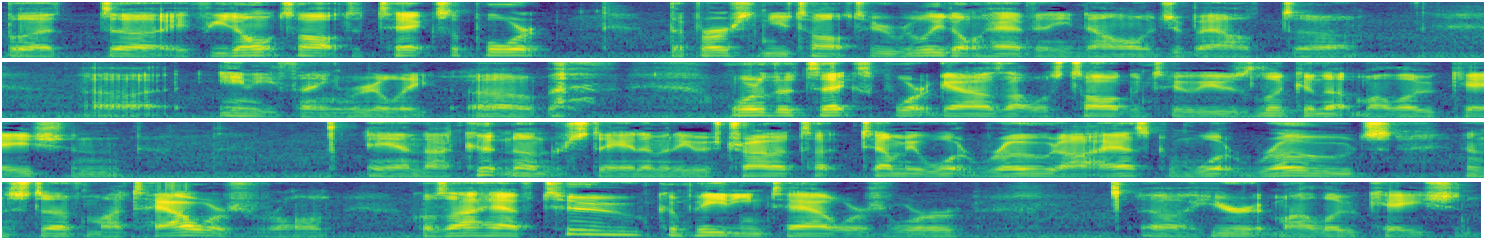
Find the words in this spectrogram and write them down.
But uh, if you don't talk to tech support, the person you talk to really don't have any knowledge about uh, uh, anything really. Uh, one of the tech support guys I was talking to, he was looking up my location and I couldn't understand him. And he was trying to tell me what road. I asked him what roads and stuff my towers were on because I have two competing towers were uh, here at my location,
